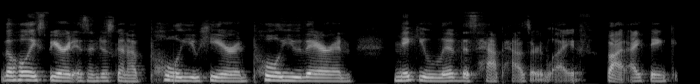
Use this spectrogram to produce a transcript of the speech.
the holy spirit isn't just going to pull you here and pull you there and make you live this haphazard life but i think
